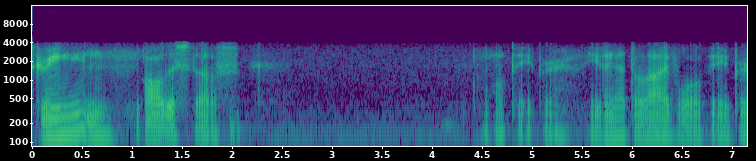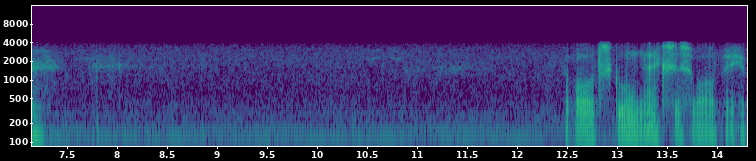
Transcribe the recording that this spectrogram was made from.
screen, all this stuff. Wallpaper. Even got the live wallpaper. Old school Nexus wallpaper.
